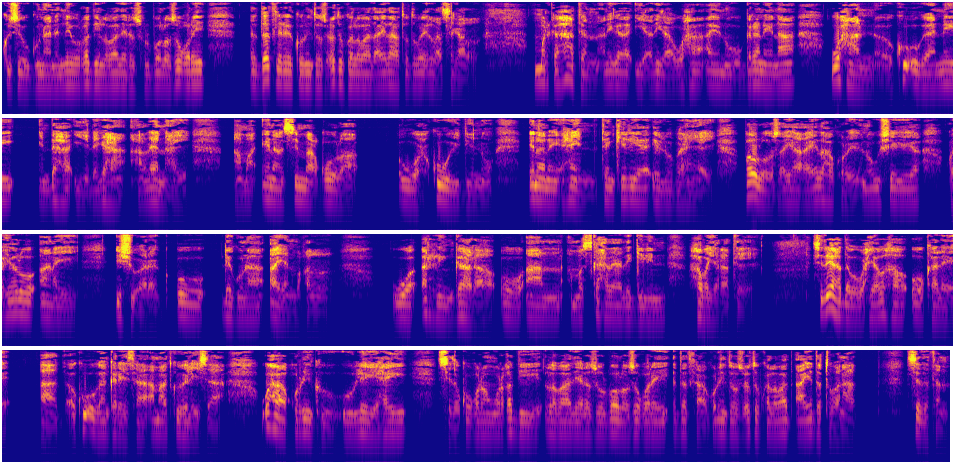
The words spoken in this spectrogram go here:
ku soo gunaanadnay warqadii labaad ee rasuul boolos u qoray dadka reer korintos cutubka labaad aayadaha toddoba ilaa sagaal. Marka haatan aniga iyo adiga waxa aynu garanaynaa waxaan ku ogaanay indhaha iyo dhegaha aan leenahay ama inaan si macquula wax ku weydiino inaanay ahayn tan keliya ee loo baahan yahay. Bawlos ayaa aayadaha kore inoogu sheegaya waxyaalo aanay ishu arag oo dheguna ayan maqal waa arrin gaara oo aan maskaxdaada gelin haba yaraatee sidee haddaba waxyaabaha oo kale aad ku ogaan karaysaa ama aad ku helaysaa? Waxaa qorniinku uu leeyahay sida ku qoran warqaddii labaad ee rasuul bawlos u qoray dadka korintos cutubka labaad aayadda tobanaad. Sida tan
